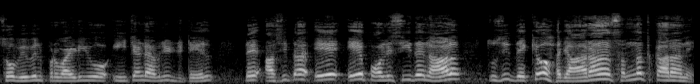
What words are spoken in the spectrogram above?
So we will provide you each and every detail ਤੇ ਅਸੀਂ ਤਾਂ ਇਹ ਇਹ ਪਾਲਿਸੀ ਦੇ ਨਾਲ ਤੁਸੀਂ ਦੇਖਿਓ ਹਜ਼ਾਰਾਂ ਸਨਅਤਕਾਰਾਂ ਨੇ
